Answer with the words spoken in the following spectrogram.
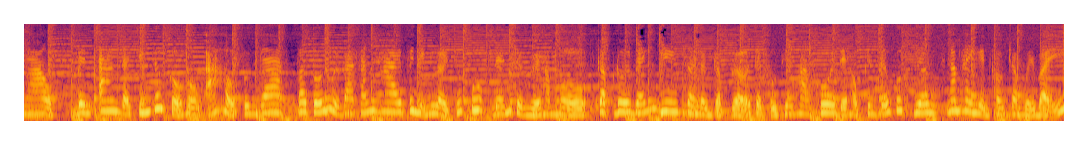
ngào, Bình An đã chính thức cầu hôn Á hậu Phương Nga vào tối 13 tháng 2 với những lời chúc phúc đến từ người hâm mộ. Cặp đôi bén duyên sau lần gặp gỡ tại cuộc thi Hoa Khôi Đại học Kinh tế Quốc dân năm 2017.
